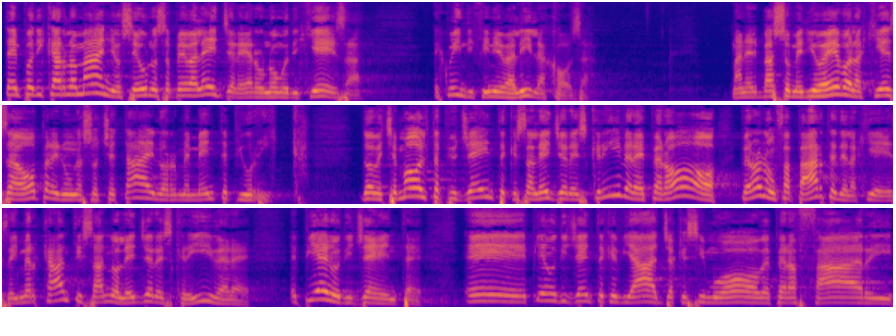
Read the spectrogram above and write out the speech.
Tempo di Carlo Magno, se uno sapeva leggere era un uomo di chiesa. E quindi finiva lì la cosa. Ma nel basso medioevo la Chiesa opera in una società enormemente più ricca, dove c'è molta più gente che sa leggere e scrivere, però, però non fa parte della Chiesa. I mercanti sanno leggere e scrivere, è pieno di gente, è pieno di gente che viaggia, che si muove per affari,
